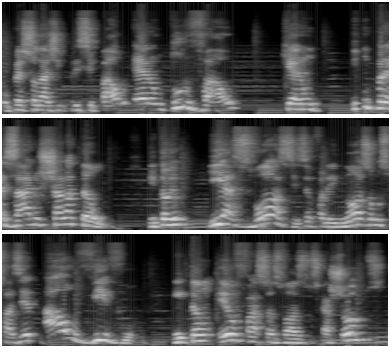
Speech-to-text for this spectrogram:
o personagem principal era o Durval, que era um empresário charlatão. Então, e as vozes, eu falei, nós vamos fazer ao vivo. Então, eu faço as vozes dos cachorros,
